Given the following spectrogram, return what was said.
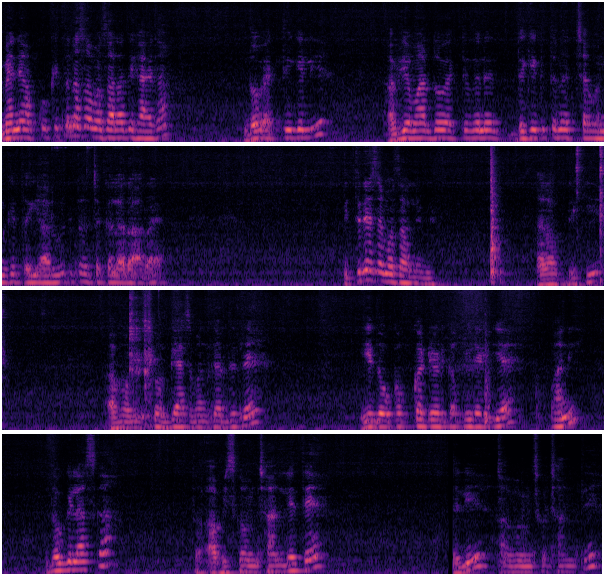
मैंने आपको कितना सा मसाला दिखाया था, दो व्यक्ति के लिए। ये हमारे दो व्यक्तियों के देखिए कितना अच्छा बन के तैयार हुआ, कितना अच्छा कलर आ रहा है। इतने से मसाले में। और आप देखिए, अब हम इसको गैस बंद कर देते हैं। ये दो कप का, डेढ़ कप ही रह गया है पानी, दो गिलास का। तो अब इसको हम छान लेते हैं। चलिए, अब हम इसको छानते हैं।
